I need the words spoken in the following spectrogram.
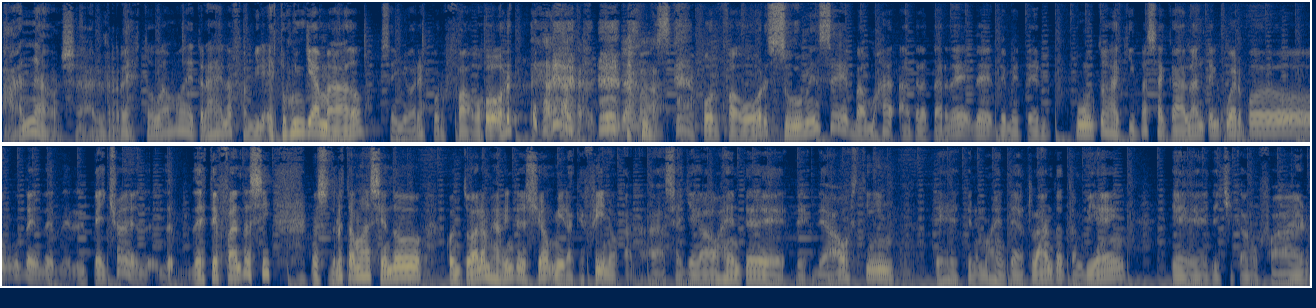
pana, o sea, el resto vamos detrás de la familia. Esto es un llamado, señores, por favor. Por favor, súmense. Vamos a, a tratar de, de- de meter puntos aquí para sacar adelante el cuerpo de- de- del pecho de, este fantasy. Nosotros estamos haciendo con toda la mejor intención. Mira qué fino. Ah, se ha llegado gente de Austin, eh, tenemos gente de Atlanta también, eh, de Chicago Fire,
